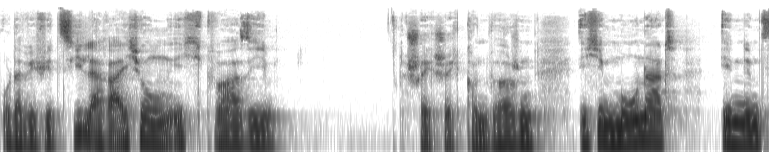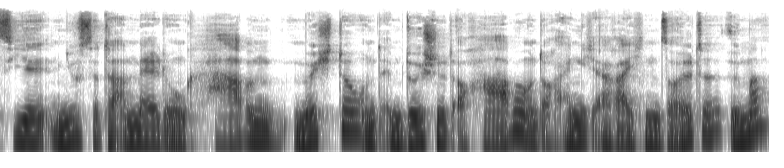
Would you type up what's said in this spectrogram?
oder wie viel Zielerreichungen ich quasi Conversion, ich im Monat in dem Ziel Newsletter-Anmeldung haben möchte und im Durchschnitt auch habe und auch eigentlich erreichen sollte, immer.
